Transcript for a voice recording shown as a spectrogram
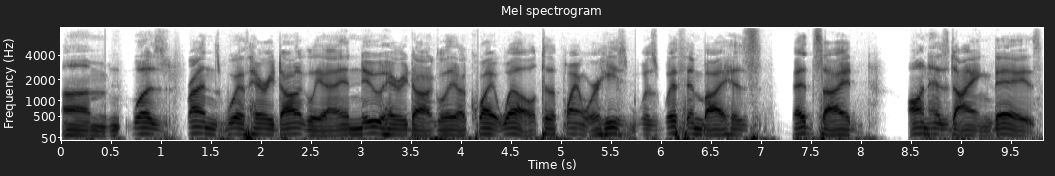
um, was friends with Harry Daghlian and knew Harry Daghlian quite well to the point where he was with him by his bedside on his dying days.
